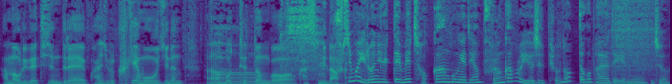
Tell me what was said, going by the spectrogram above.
아마 우리 네티즌들의 관심을 크게 모으지는 어, 아. 못했던 것 같습니다. 굳이 뭐 이런 일 때문에 저가 항공에 대한 불안감으로 이어질 필요는 없다고 봐야 되겠네요. 그죠?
